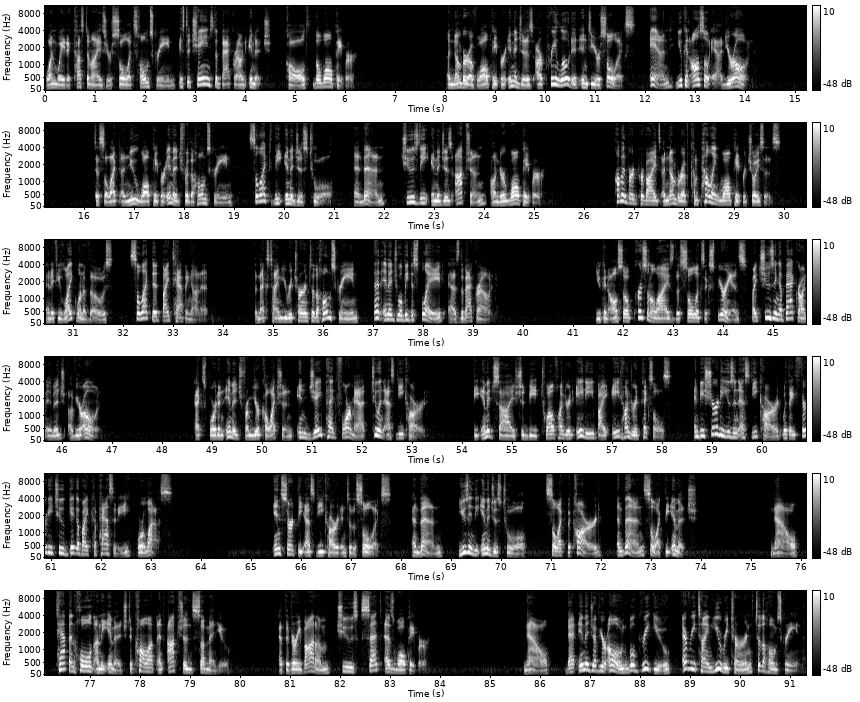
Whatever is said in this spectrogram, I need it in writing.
One way to customize your Solix home screen is to change the background image, called the wallpaper. A number of wallpaper images are preloaded into your Solix, and you can also add your own. To select a new wallpaper image for the home screen, select the Images tool, and then choose the Images option under Wallpaper. Humminbird provides a number of compelling wallpaper choices, and if you like one of those, select it by tapping on it. The next time you return to the home screen, that image will be displayed as the background. You can also personalize the Solix experience by choosing a background image of your own. Export an image from your collection in JPEG format to an SD card. The image size should be 1280 by 800 pixels, and be sure to use an SD card with a 32 gigabyte capacity or less. Insert the SD card into the Solix, and then, using the Images tool, select the card, and then select the image. Now, tap and hold on the image to call up an Options submenu. At the very bottom, choose Set as Wallpaper. Now, that image of your own will greet you every time you return to the home screen.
